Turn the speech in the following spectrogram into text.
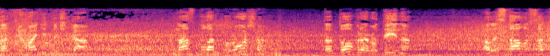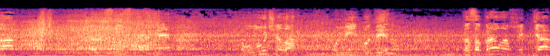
та трьома діточками. У нас була хороша та добра родина. Але сталося так, що російська ракета влучила у мій будинок та забрала життя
